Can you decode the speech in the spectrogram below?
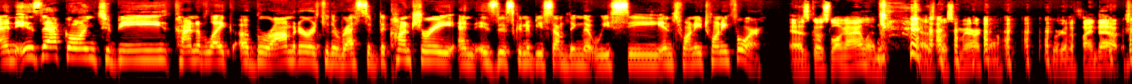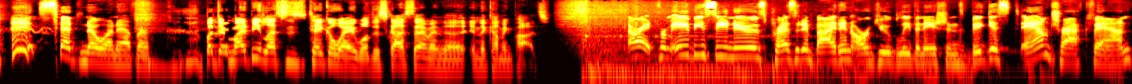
And is that going to be kind of like a barometer for the rest of the country? And is this going to be something that we see in 2024? As goes Long Island, as goes America. We're going to find out. Said no one ever. But there might be lessons to take away. We'll discuss them in the in the coming pods. All right, from ABC News, President Biden, arguably the nation's biggest Amtrak fan,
